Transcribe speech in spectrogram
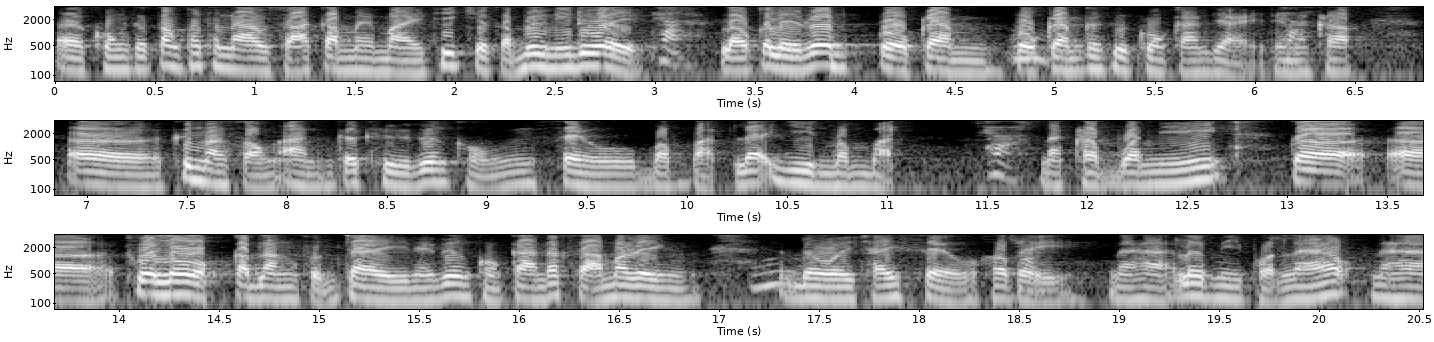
เอ่อคงจะต้องพัฒนาอุตสาหกรรมใหม่ ๆ ที่เกี่ยวกับเรื่องนี้ด้วยค่ะเราก็เลยเริ่มโปรแกรม โปรแกรมก็คือโครงการใหญ่เนี่ยนะครับเอ่อขึ้นมา 2 อันก็คือเรื่องของเซลล์บำบัดและยีนบำบัดค่ะ นะครับวันนี้ก็เอ่อทั่วโลกกำลังสนใจในเรื่องของการรักษามะเร็ง โดยใช้เซลล์เข้าไปนะฮะเริ่มมีผลแล้วนะฮะ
